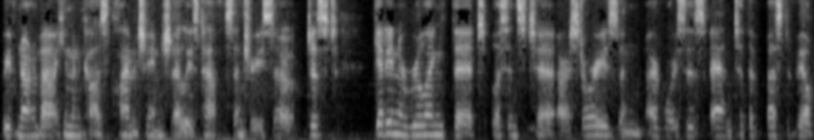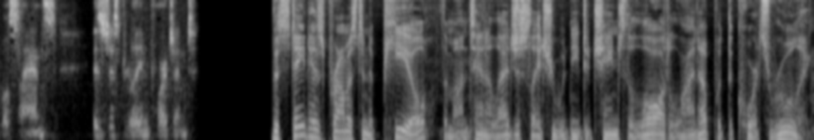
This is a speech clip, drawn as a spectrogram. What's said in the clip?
we've known about human caused climate change at least half a century. So just getting a ruling that listens to our stories and our voices and to the best available science is just really important. The state has promised an appeal. The Montana legislature would need to change the law to line up with the court's ruling.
